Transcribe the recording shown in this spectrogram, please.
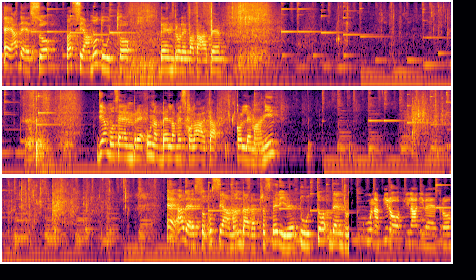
E adesso passiamo tutto dentro le patate diamo sempre una bella mescolata con le mani. E adesso possiamo andare a trasferire tutto dentro una pirofila di vetro.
